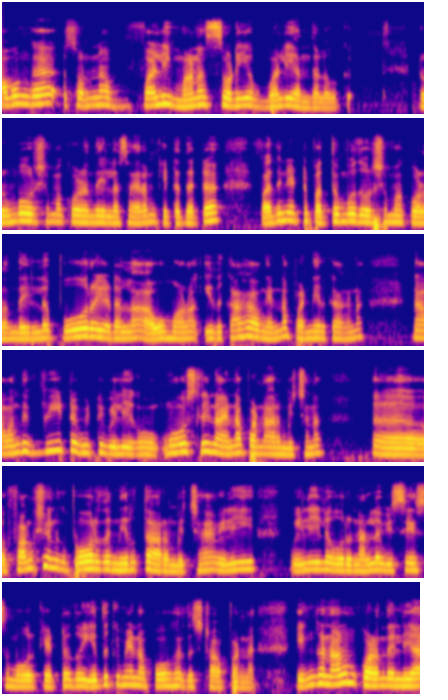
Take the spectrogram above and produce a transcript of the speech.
அவங்க சொன்ன வழி மனசோடைய வழி அந்த அளவுக்கு. ரொம்ப வருஷமாக குழந்தை இல்லை சேரம் கிட்டத்தட்ட பதினெட்டு பத்தொம்போது வருஷமாக குழந்தை இல்லை. போகிற இடம்லாம் அவமானம். இதுக்காக அவங்க என்ன பண்ணியிருக்காங்கன்னா நான் வந்து வீட்டை விட்டு வெளியே மோஸ்ட்லி நான் என்ன பண்ண ஆரம்பித்தேன்னா ஃபங்க்ஷனுக்கு போகிறத நிறுத்த ஆரம்பித்தேன் வெளியே வெளியில் ஒரு நல்ல விசேஷமோ ஒரு கெட்டதோ எதுக்குமே நான் போகிறது ஸ்டாப் பண்ணேன். எங்கேனாலும் குழந்தை இல்லையா?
